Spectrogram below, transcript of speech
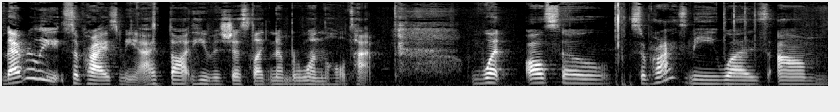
that really surprised me. I thought he was just like number one the whole time. What also surprised me was, um,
